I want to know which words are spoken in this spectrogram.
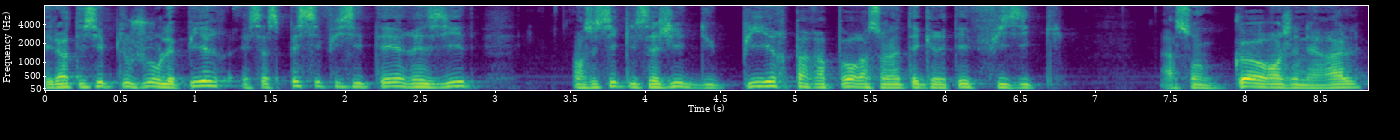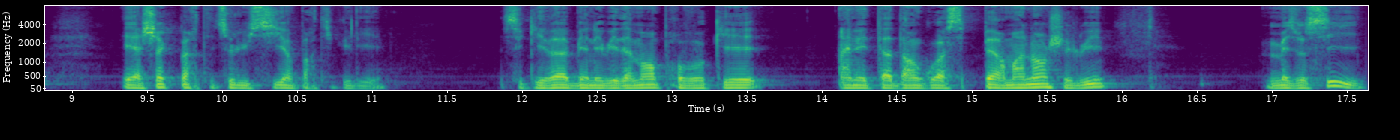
il anticipe toujours le pire et sa spécificité réside en ceci qu'il s'agit du pire par rapport à son intégrité physique, à son corps en général et à chaque partie de celui-ci en particulier. Ce qui va bien évidemment provoquer un état d'angoisse permanent chez lui mais aussi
